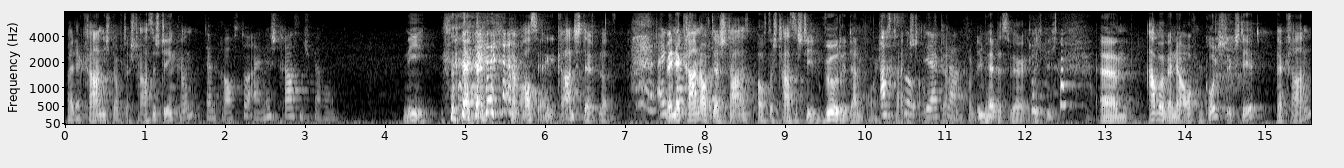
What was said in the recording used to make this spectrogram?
weil der Kran nicht auf der Straße stehen kann, Dann brauchst du eine Straßensperrung. nee, dann brauchst du ja einen Kranstellplatz. Ein Wenn der Kran auf der. Sta auf der Straße stehen würde, dann bräuchtest Ach du eine so, ja, Straßensperrung. klar. Von dem her, das wäre richtig. Ähm, aber wenn er auf dem Grundstück steht, der Kran,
